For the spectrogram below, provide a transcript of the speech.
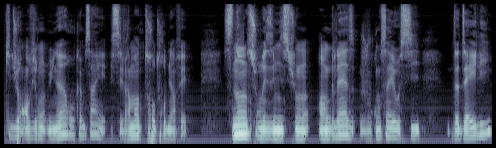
qui dure environ une heure ou comme ça et c'est vraiment trop trop bien fait. Sinon sur les émissions anglaises, je vous conseille aussi The Daily,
